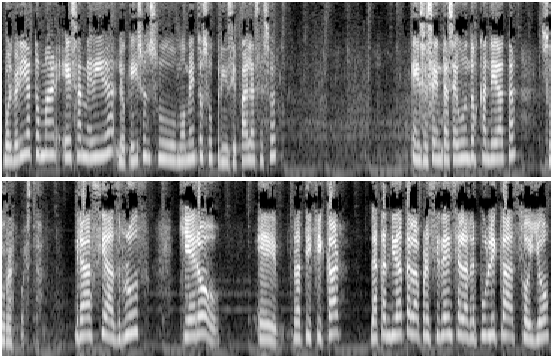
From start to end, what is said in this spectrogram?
¿Volvería a tomar esa medida, lo que hizo en su momento su principal asesor? En 60 segundos, candidata, su respuesta. Gracias, Ruth. Quiero eh, ratificar. La candidata a la presidencia de la República soy yo.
